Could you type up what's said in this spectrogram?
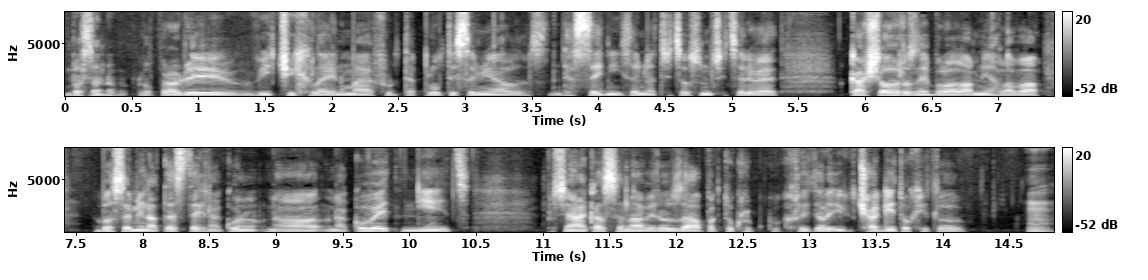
byl jsem opravdu vyčichlej, no mé furt teploty jsem měl 10 dní, jsem měl 38, 39, kašel hrozně, bolela mě hlava, byl jsem mi na testech na, na, na covid, nic, prostě nějaká silná viroza a pak to chytili, i Čagy to chytl, Hmm.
